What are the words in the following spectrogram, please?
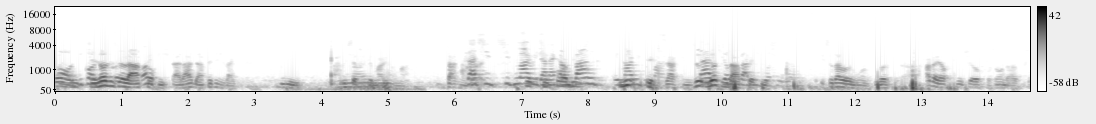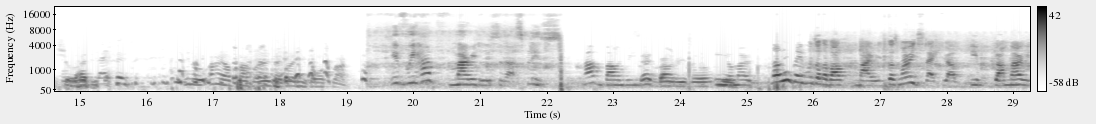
all She because doesn't feel that Oh. fetish. That, that, that fetish is like, really, having sex with a married woman. That's that right. she's she's married she's and I can bang a married woman. Exactly. So That's you just just that fetish. So that's what we want. Because how can you have future for someone that's future already? you know, I have plans for everything. I already in someone's plan. If we have married listeners, please have boundaries Set boundaries. So in your marriage. Now let's not even talk about marriage because marriage is like you are you, you are married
